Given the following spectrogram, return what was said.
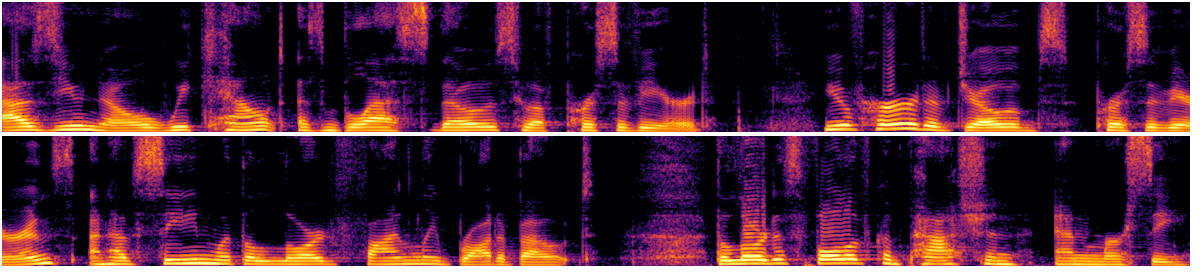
As you know, we count as blessed those who have persevered. You have heard of Job's perseverance and have seen what the Lord finally brought about. The Lord is full of compassion and mercy.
